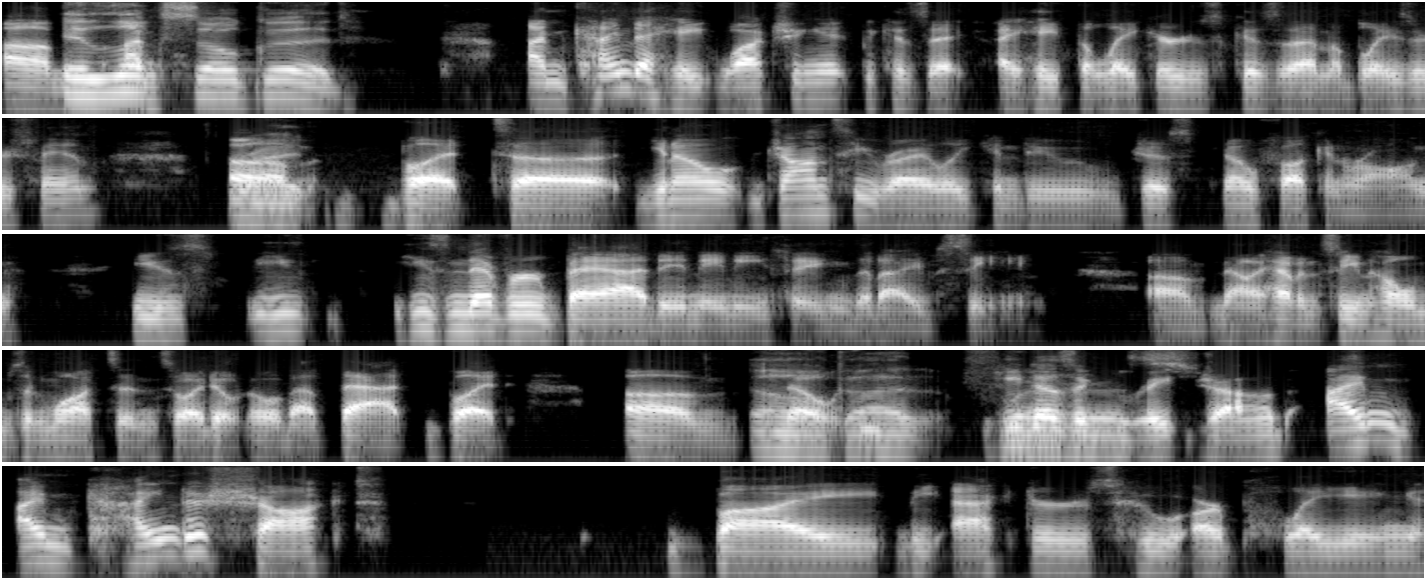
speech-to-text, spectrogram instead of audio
um, it I'm looks so good. I'm kind of hate watching it because I, I hate the Lakers because I'm a Blazers fan. Um, Right. But uh, you know, John C. Reilly can do just no fucking wrong. He's he he's never bad in anything that I've seen. Um, now I haven't seen Holmes and Watson, so I don't know about that. But um, Oh no, he- God, he, does a great job. I'm I'm kind of shocked by the actors who are playing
